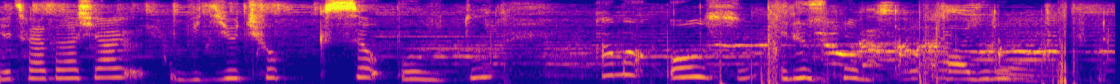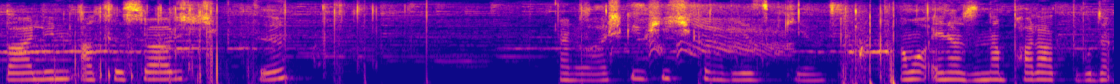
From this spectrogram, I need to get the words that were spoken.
Evet arkadaşlar video çok kısa oldu. Ama olsun. En azından Bali'nin, Bali'nin aksesuarı çıktı. Hani başka bir şey çıkamadı yazık ya. Ama en azından para attı. Buradan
